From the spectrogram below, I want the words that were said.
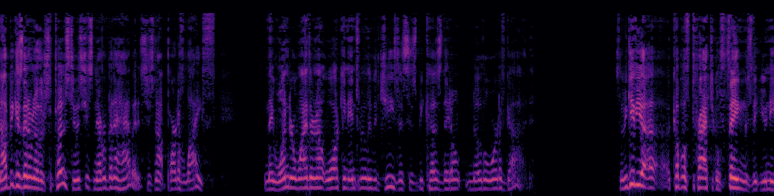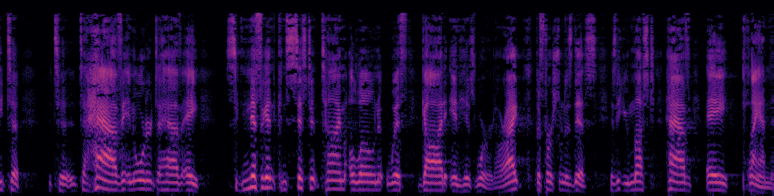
Not because they don't know they're supposed to, it's just never been a habit. It's just not part of life and they wonder why they're not walking intimately with Jesus is because they don't know the Word of God. So let me give you a, a couple of practical things that you need to, to, to have in order to have a significant, consistent time alone with God in His Word. All right? The first one is this is that you must have a plan.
